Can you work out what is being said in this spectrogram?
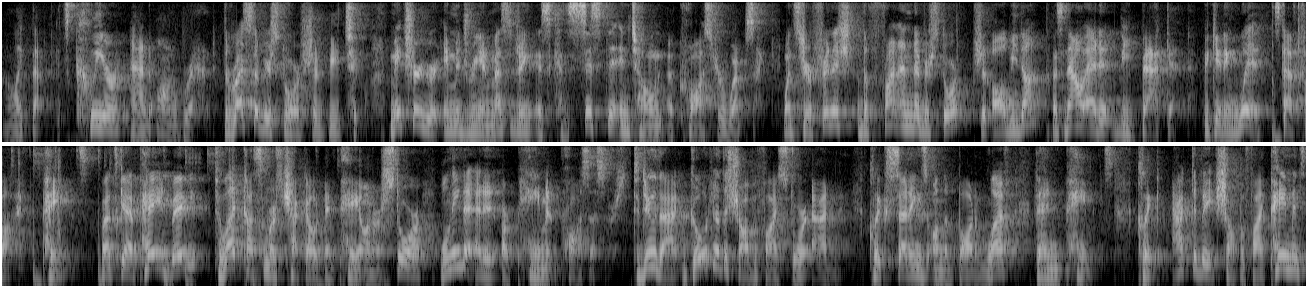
I like that. It's clear and on brand. The rest of your store should be too. Make sure your imagery and messaging is consistent in tone across your website. Once you're finished, the front end of your store should all be done. Let's now edit the back end, beginning with step five, payments. Let's get paid, baby. To let customers check out and pay on our store, we'll need to edit our payment processors. To do that, go to the Shopify store admin. Click settings on the bottom left, then payments. Click activate Shopify payments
